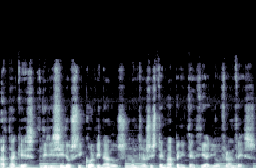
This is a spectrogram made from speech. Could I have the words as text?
Ataques dirixidos e coordinados contra o sistema penitenciario francés.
